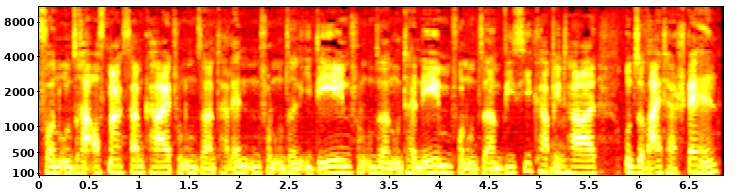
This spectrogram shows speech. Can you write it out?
von unserer Aufmerksamkeit, von unseren Talenten, von unseren Ideen, von unseren Unternehmen, von unserem VC-Kapital und so weiter stellen.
